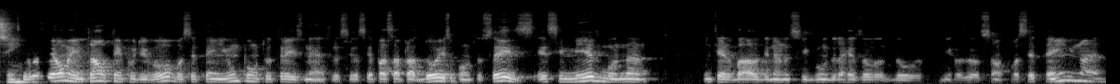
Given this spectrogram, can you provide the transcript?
Sim. Se você aumentar o tempo de voo, você tem 1,3 metros. Se você passar para 2,6, esse mesmo intervalo de nanosegundo da resolu do, de resolução que você tem na,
